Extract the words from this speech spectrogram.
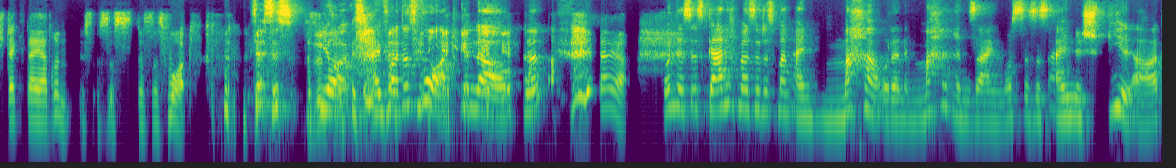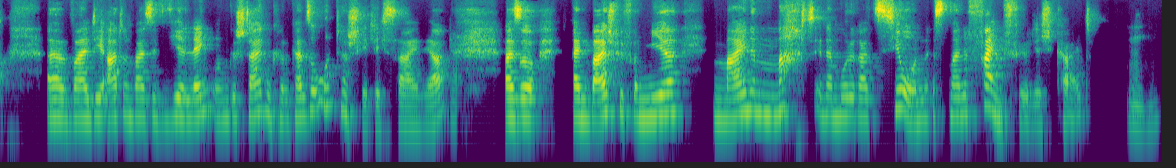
Steckt da ja drin. Das ist, das, das das Wort. Das ist, das ist ja, ist einfach das Wort, genau. Ne? Ja, ja. Und es ist gar nicht mal so, dass man ein Macher oder eine Macherin sein muss. Das ist eine Spielart, äh, weil die Art und Weise, wie wir lenken und gestalten können, kann so unterschiedlich sein. Ja? ja. Also ein Beispiel von mir, meine Macht in der Moderation ist meine Feinfühligkeit. Mhm.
